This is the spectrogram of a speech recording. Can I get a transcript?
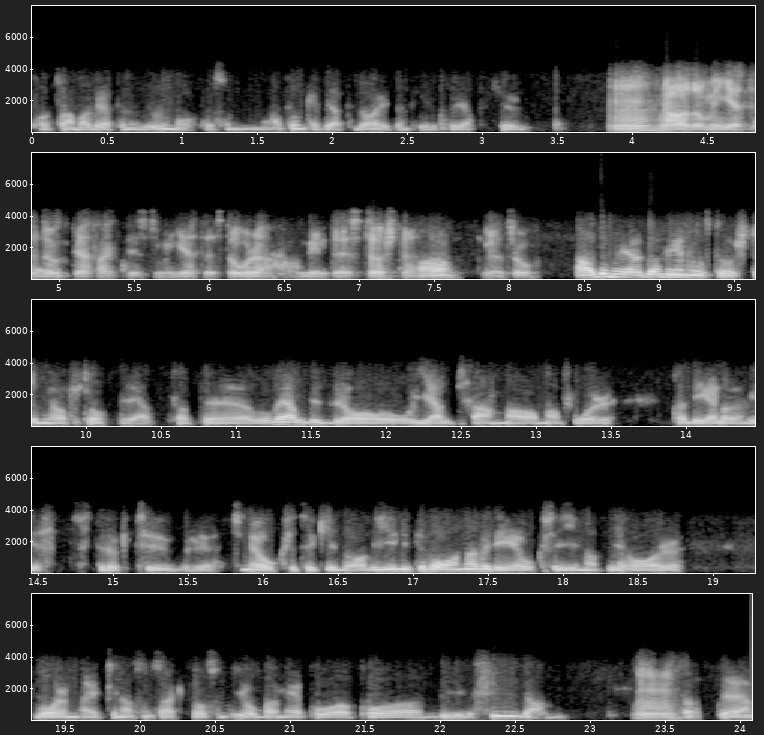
på ett samarbete med Euromotor som har funkat jättebra hittills och jättekul. Mm, ja, de är jätteduktiga faktiskt. De är jättestora. Är inte störst än, ja. jag tror. Ja, de är, de är nog störst om jag har förstått det rätt. Så att, eh, och väldigt bra och hjälpsamma och man får ta del av en viss struktur som jag också tycker är bra. Vi är lite vana vid det också i och med att vi har varumärkena som sagt som vi jobbar med på, på bilsidan. Mm. Så att, eh,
